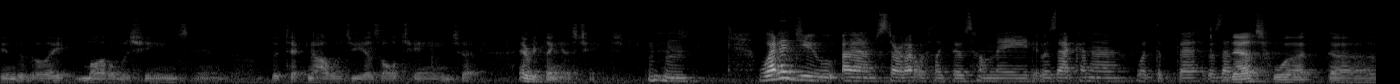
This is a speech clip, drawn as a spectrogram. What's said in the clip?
into the late model machines, and uh, the technology has all changed. Uh, everything has changed. Mm-hmm. Why did you um, start out with like those homemade? Was that kind of what the best? Was that? the- That's what uh,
